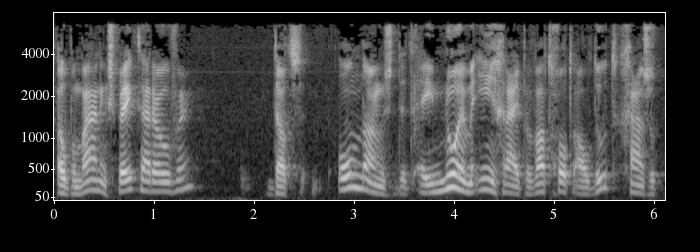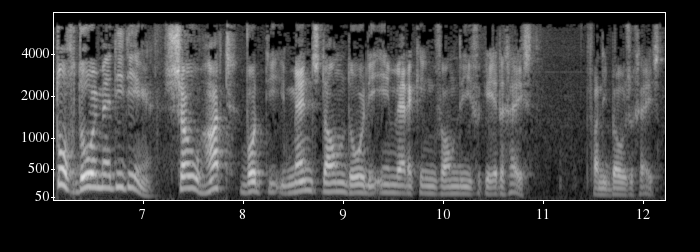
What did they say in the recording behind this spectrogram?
Openbaring spreekt daarover dat ondanks het enorme ingrijpen wat God al doet, gaan ze toch door met die dingen. Zo hard wordt die mens dan door die inwerking van die verkeerde geest, van die boze geest.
